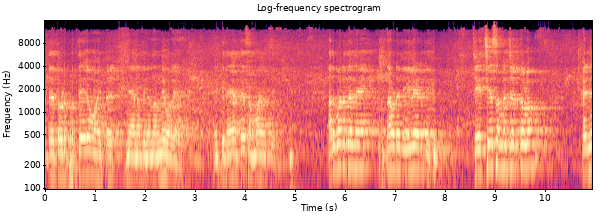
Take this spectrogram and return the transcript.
അദ്ദേഹത്തോട് പ്രത്യേകമായിട്ട് ഞാൻ അതിന് നന്ദി പറയാം. എനിക്ക് നേരത്തെ സമ്മാനിച്ചു അതുപോലെ തന്നെ നമ്മുടെ ലീലയെടുത്തി ചേച്ചിയെ സംബന്ധിച്ചിടത്തോളം കഴിഞ്ഞ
